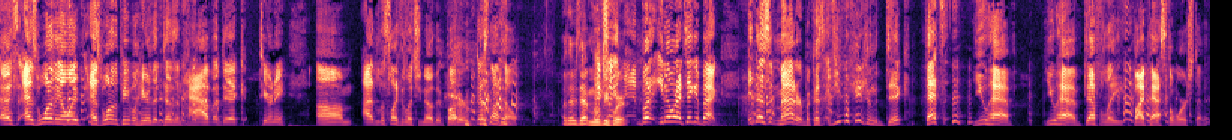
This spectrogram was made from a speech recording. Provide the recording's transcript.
As as one of the only as one of the people here that doesn't have a dick, Tierney, um, I'd just like to let you know that butter does not help. well, there's that movie Actually, where but you know what? I take it back. It doesn't matter because if you get kicked in the dick, that's you have you have definitely bypassed the worst of it.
